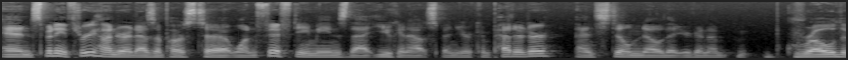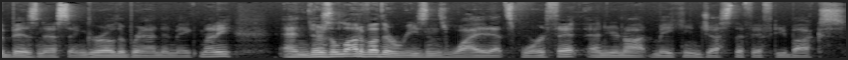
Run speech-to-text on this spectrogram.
And spending 300 as opposed to 150 means that you can outspend your competitor and still know that you're going to grow the business and grow the brand and make money. And there's a lot of other reasons why that's worth it and you're not making just the 50 bucks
